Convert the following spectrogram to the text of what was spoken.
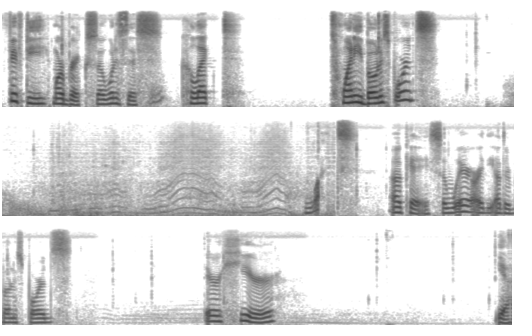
50 more bricks. So what is this? Collect 20 bonus boards? What? Okay, so where are the other bonus boards? They're here. Yeah.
